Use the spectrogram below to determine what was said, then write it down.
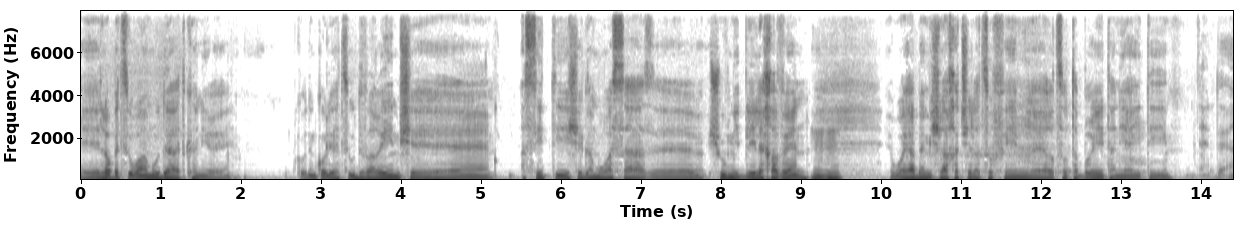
אה, לא בצורה מודעת כנראה. קודם כל יצאו דברים שעשיתי שגם הוא עשה, זה שוב מבלי לכוון. Mm-hmm. הוא היה במשלחת של הצופים לארצות הברית, אני הייתי, אני יודע,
